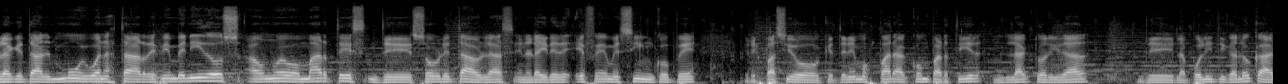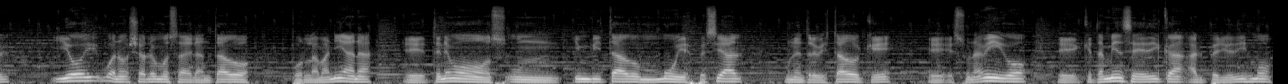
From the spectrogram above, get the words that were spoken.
Hola, ¿qué tal? Muy buenas tardes. Bienvenidos a un nuevo martes de Sobre Tablas en el aire de FM 5P, el espacio que tenemos para compartir la actualidad de la política local. Y hoy, bueno, ya lo hemos adelantado por la mañana, eh, tenemos un invitado muy especial, un entrevistado que eh, es un amigo, eh, que también se dedica al periodismo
